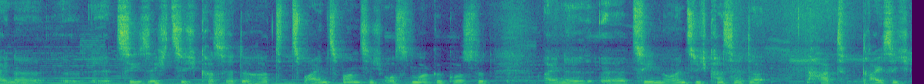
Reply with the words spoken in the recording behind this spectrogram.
Eine äh, C60-Kassette hat 22 Ostmark gekostet, eine äh, C90-Kassette hat 30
